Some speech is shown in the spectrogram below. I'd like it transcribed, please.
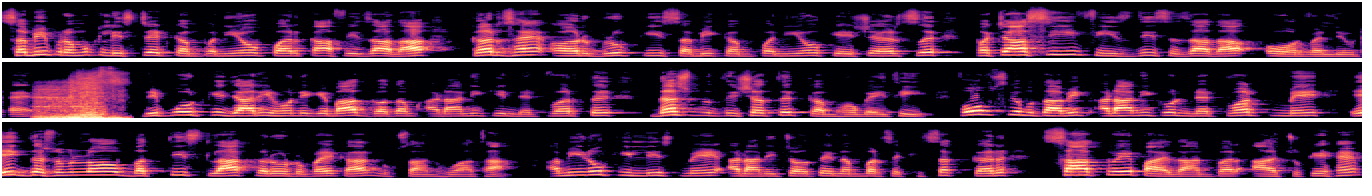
सभी प्रमुख लिस्टेड कंपनियों पर काफ़ी ज़्यादा कर्ज है और ग्रुप की सभी कंपनियों के शेयर्स पचासी फ़ीसदी से ज़्यादा ओवर वैल्यूड है। रिपोर्ट के जारी होने के बाद गौतम अडानी की नेटवर्थ 10 प्रतिशत कम हो गई थी। फोर्ब्स के मुताबिक अडानी को नेटवर्थ में एक दशमलव बत्तीस लाख करोड़ रुपए का नुकसान हुआ था। अमीरों की लिस्ट में अडानी चौथे नंबर से खिसक कर सातवें पायदान पर आ चुके हैं।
